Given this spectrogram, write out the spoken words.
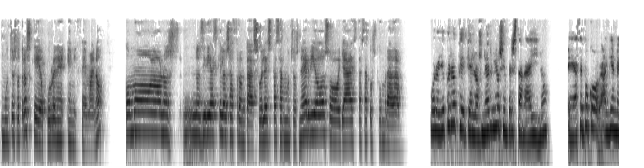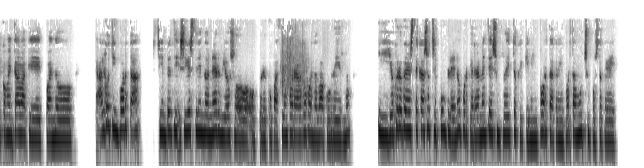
muchos otros que ocurren en, IFEMA, ¿no? ¿Cómo nos, dirías que los afrontas? ¿Sueles pasar muchos nervios o ya estás acostumbrada? Bueno, yo creo que los nervios siempre están ahí, ¿no? Eh, hace poco alguien me comentaba que cuando algo te importa, siempre sigues teniendo nervios o, preocupación por algo cuando va a ocurrir, ¿no? Y yo creo que en este caso se cumple, ¿no? Porque realmente es un proyecto que, que me importa, que me importa mucho, puesto que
